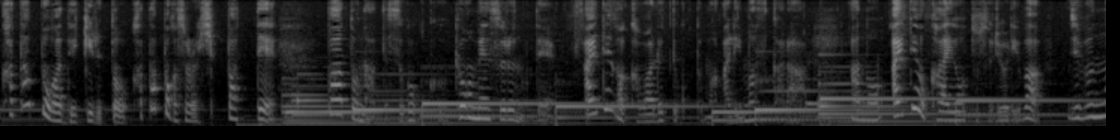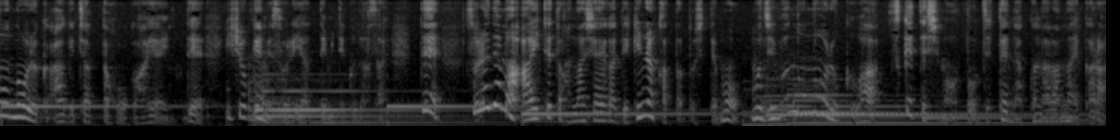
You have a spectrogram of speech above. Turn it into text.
片っぽができると片っぽがそれを引っ張ってパートナーってすごく共鳴するので相手が変わるってこともありますからあの相手を変えようとするよりは自分の能力上げちゃった方が早いので一生懸命それやってみてください。でそれでまあ相手と話し合いができなかったとしてももう自分の能力はつけてしまうと絶対なくならないから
